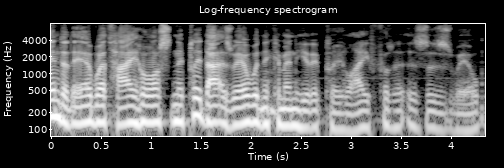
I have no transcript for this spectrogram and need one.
ended there with High Horse, and they played that as well when they come in here to play live for us as well.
